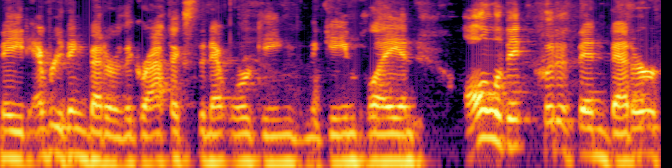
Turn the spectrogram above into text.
made everything better the graphics, the networking, the gameplay, and all of it could have been better.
